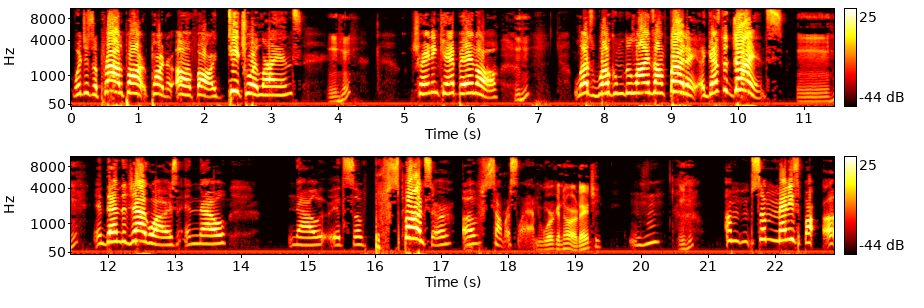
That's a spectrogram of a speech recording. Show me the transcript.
Which is a proud par- partner of our Detroit Lions mm-hmm. training camp and all. Mhm. Let's welcome the Lions on Friday against the Giants, Mm-hmm. and then the Jaguars, and now, now it's a sponsor of SummerSlam. You're working hard, ain't you? Um, some many spo- uh,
